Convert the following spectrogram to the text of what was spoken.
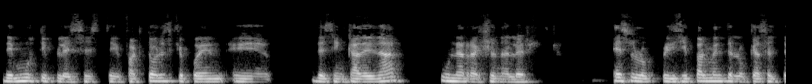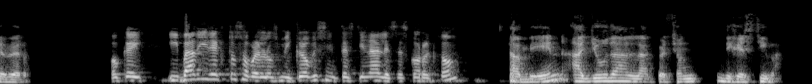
de múltiples este, factores que pueden eh, desencadenar una reacción alérgica. Eso es lo, principalmente lo que hace el té verde. Ok, y va directo sobre los microbios intestinales, ¿es correcto? También ayuda a la cuestión digestiva.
